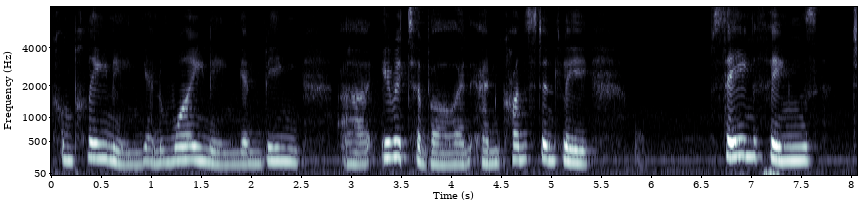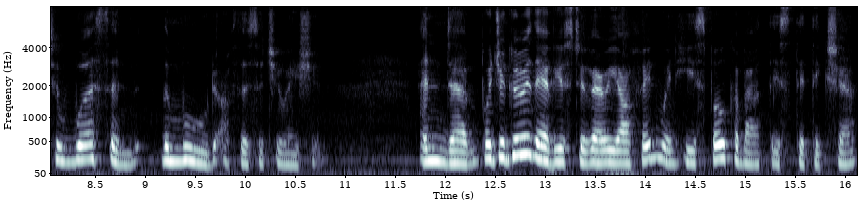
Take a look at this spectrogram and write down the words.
complaining and whining and being uh, irritable and, and constantly saying things to worsen the mood of the situation. And um, Pujya Gurudev used to very often, when he spoke about this titiksha,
